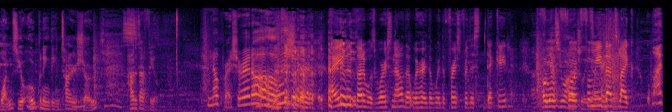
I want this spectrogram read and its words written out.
one, so you're opening the entire mm. show. Yes. How does that feel? No pressure at all. I even thought it was worse now that we heard that we're the first for this decade. Oh yes, you are For, actually. for yeah. me, that's like what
